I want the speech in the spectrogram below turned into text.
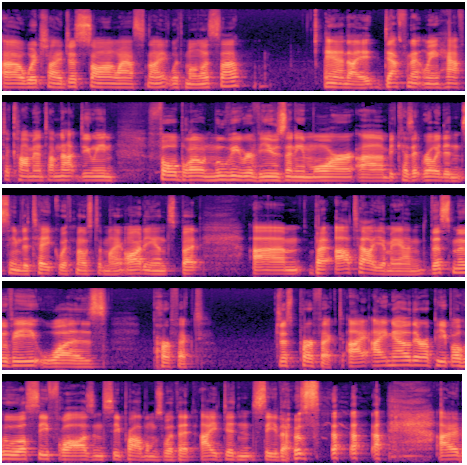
uh, which I just saw last night with Melissa. And I definitely have to comment. I'm not doing full blown movie reviews anymore uh, because it really didn't seem to take with most of my audience. But um, but I'll tell you, man, this movie was perfect. Just perfect. I, I know there are people who will see flaws and see problems with it. I didn't see those. I,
